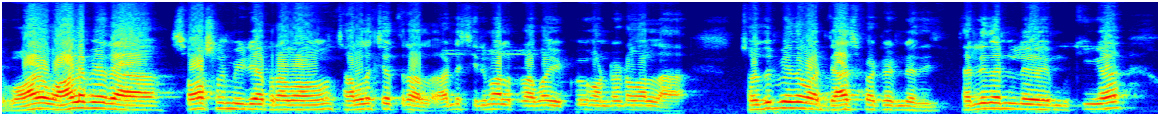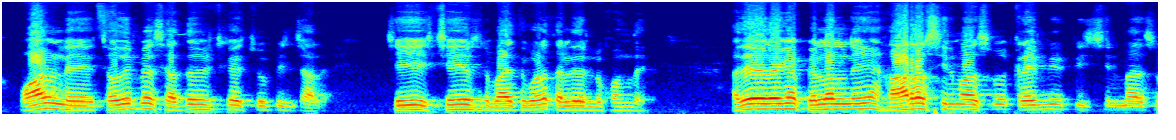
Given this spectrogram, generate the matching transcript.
వాళ్ళ వాళ్ళ మీద సోషల్ మీడియా ప్రభావం చలనచిత్రాలు అంటే సినిమాల ప్రభావం ఎక్కువగా ఉండడం వల్ల చదువు మీద వాడు ధ్యాస పెట్టండి అది. తల్లిదండ్రులు ముఖ్యంగా వాళ్ళని చదువు మీద శ్రద్ధగా చూపించాలి. చేయ చేయాల్సిన బాధ్యత కూడా తల్లిదండ్రులకు ఉంది. అదేవిధంగా పిల్లల్ని హారర్ సినిమాస్ క్రైమ్ సినిమాస్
